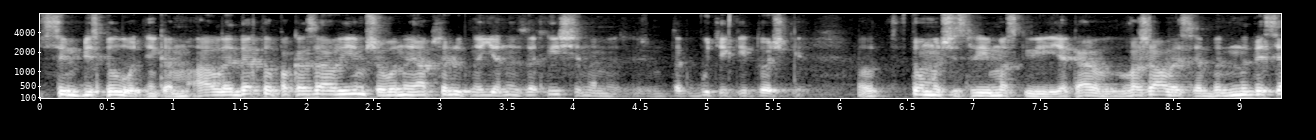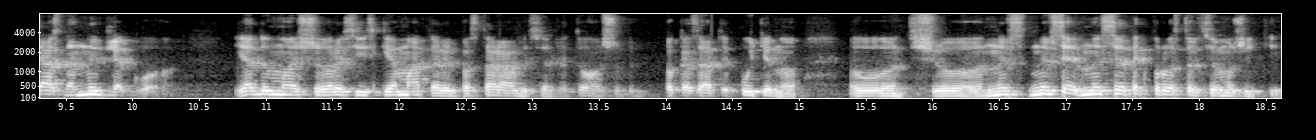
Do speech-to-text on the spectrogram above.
цим безпілотникам, але дехто показав їм, що вони абсолютно є незахищеними, скажімо так, в будь-якій точці, от в тому числі і в Москві, яка вважалася б недосяжна ні для кого. Я думаю, що російські аматори постаралися для того, щоб показати Путіну От що не все не все так просто в цьому житті.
